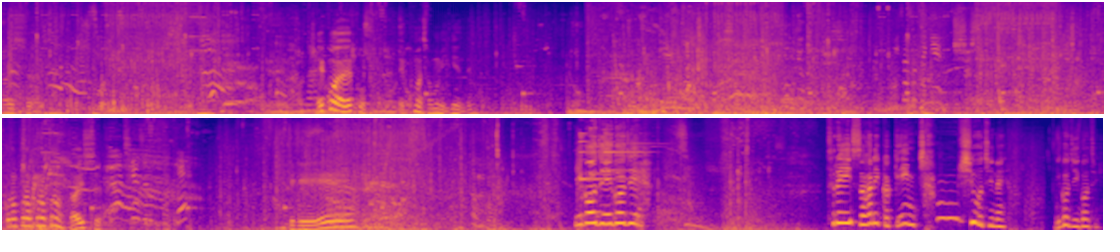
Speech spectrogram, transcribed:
나이스. 에코야, 에코. 에코만 잡으면 이기는데. 꾸렁, 꾸렁, 꾸렁, 꾸렁. 나이스. 지지 이거지 이거지 트레이스 하니까 게임 참 쉬워지네 이거지 이거지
